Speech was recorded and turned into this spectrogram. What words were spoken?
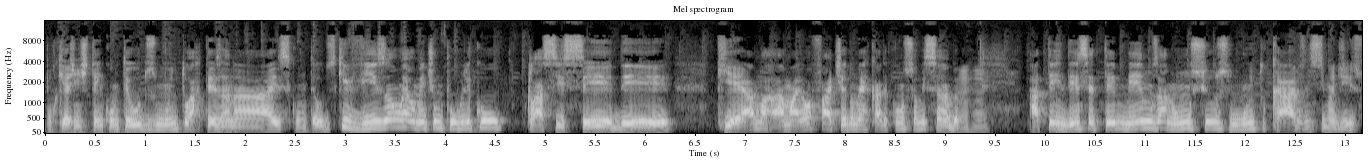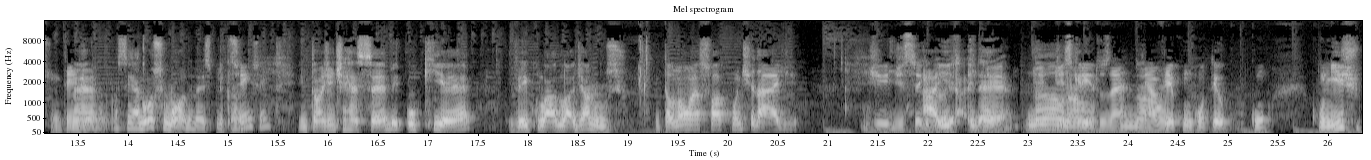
Porque a gente tem conteúdos muito artesanais, conteúdos que visam realmente um público classe C, D, que é a, a maior fatia do mercado que consome samba. Uhum. A tendência é ter menos anúncios muito caros em cima disso. Entendi. Né? Assim, a grosso modo, né? Explicando. Sim, sim. Então a gente recebe o que é veiculado lá de anúncio. Então não é só a quantidade de, de seguidores, Aí, de, é, de, não, de inscritos, não, né? Não. Tem a ver com conteúdo, com, com nicho,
